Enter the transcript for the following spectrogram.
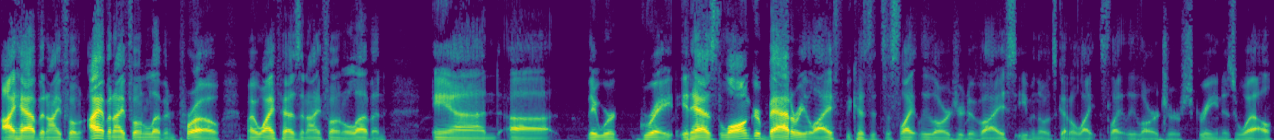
I have an iPhone. I have an iPhone 11 Pro. My wife has an iPhone 11, and uh, they work great. It has longer battery life because it's a slightly larger device, even though it's got a light, slightly larger screen as well.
